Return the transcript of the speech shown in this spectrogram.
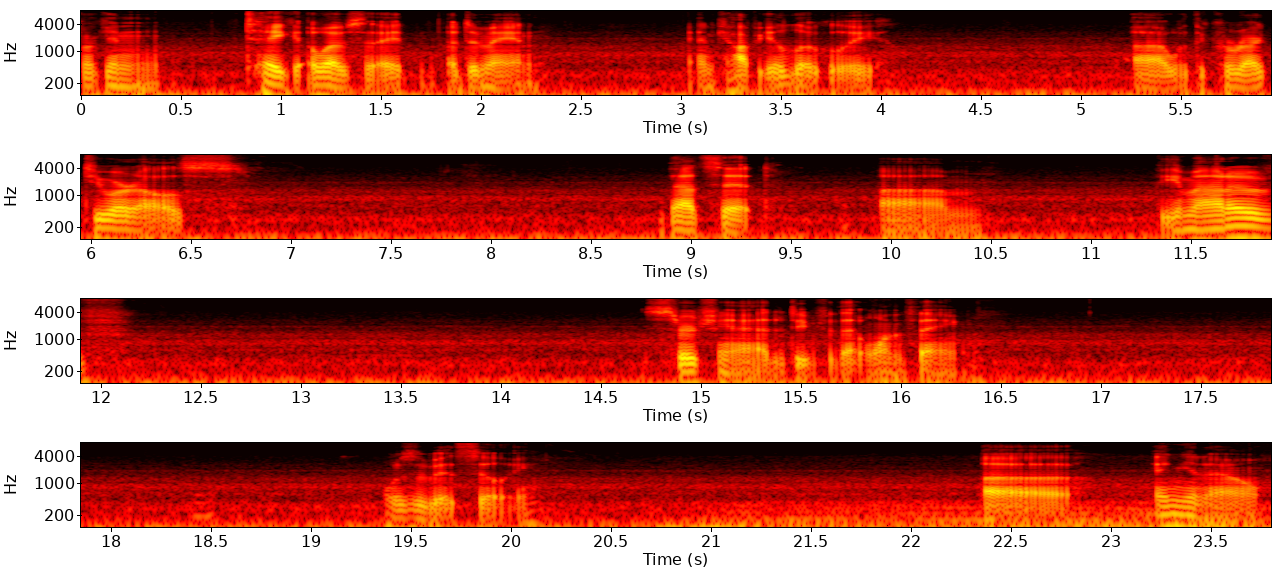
fucking take a website, a domain, and copy it locally uh, with the correct URLs that's it. Um, the amount of searching I had to do for that one thing was a bit silly. Uh, and you know,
